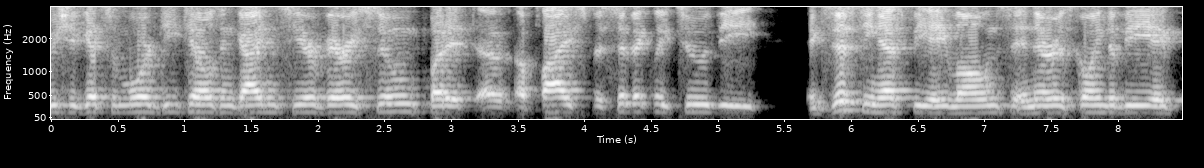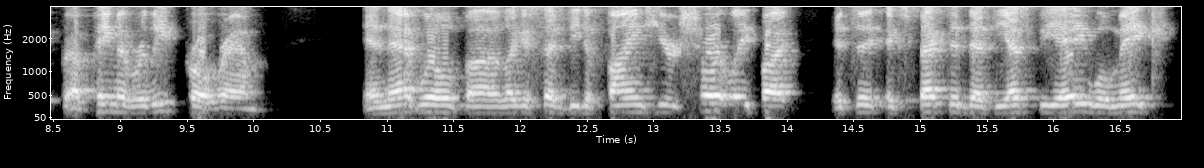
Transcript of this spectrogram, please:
we should get some more details and guidance here very soon, but it uh, applies specifically to the existing SBA loans, and there is going to be a, a payment relief program. And that will, uh, like I said, be defined here shortly, but it's expected that the SBA will make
